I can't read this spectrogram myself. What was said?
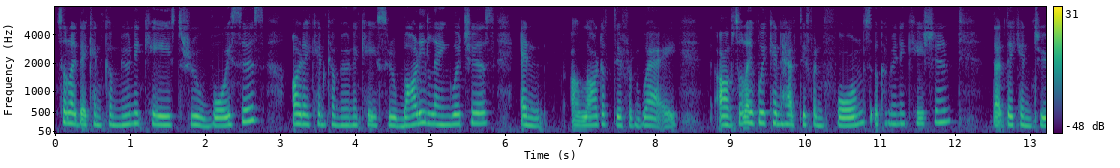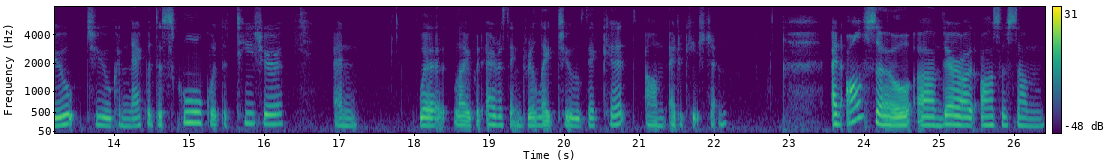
so like they can communicate through voices or they can communicate through body languages and a lot of different way. Um, so like we can have different forms of communication that they can do to connect with the school, with the teacher, and with like with everything relate to the kid um, education. And also, um, there are also some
